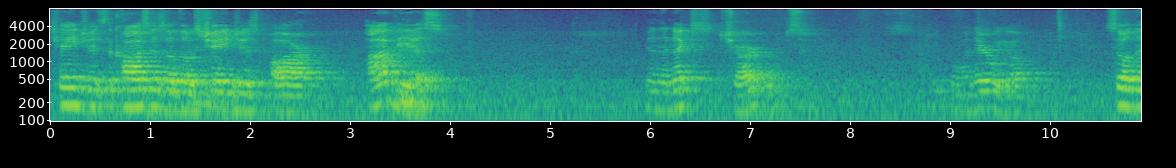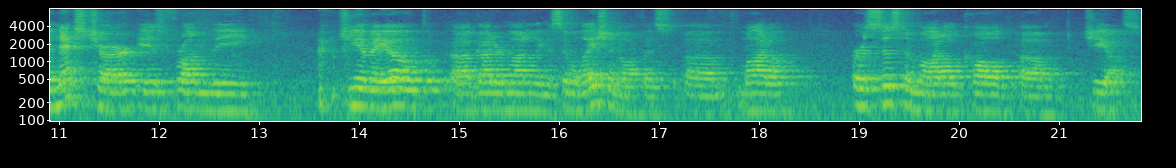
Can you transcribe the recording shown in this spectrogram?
Changes, the causes of those changes are obvious. In the next chart, oops, keep going, there we go. So the next chart is from the GMAO, uh, Goddard Modeling Assimilation Office um, model, Earth System model called um, GEOS.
